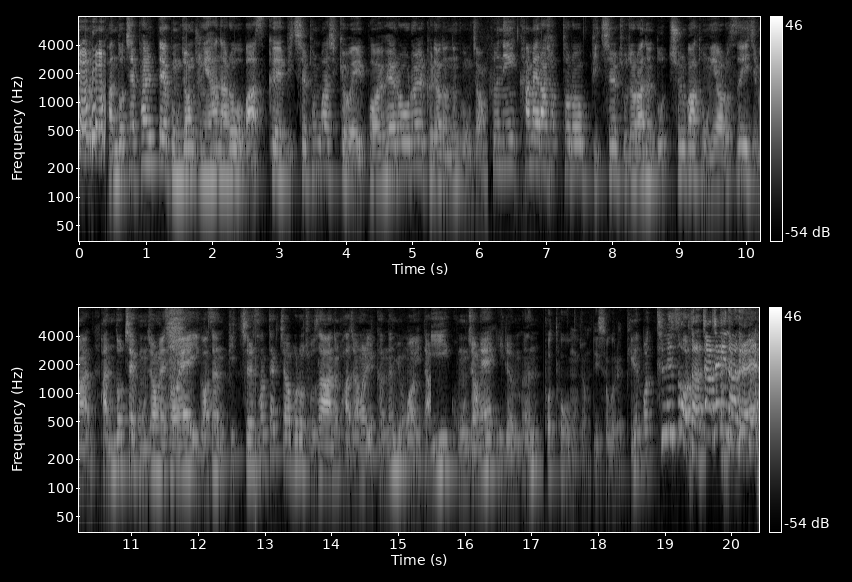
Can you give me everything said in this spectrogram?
반도체 8대 공정 중에 하나로 마스크에 빛을 통과시켜 웨이퍼의 회로를 그려넣는 공정 흔히 카메라 셔터로 빛을 조절하는 노출과 동의어로 쓰이지만 반도체 공정에서의 이것은 빛을 선택적으로 조사하는 과정을 일컫는 용어이다 이 공정의 이름은 포토 공정, 리소그래피. 이게 뭐 틀릴 수 없다 짜증이 나네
